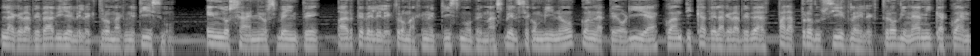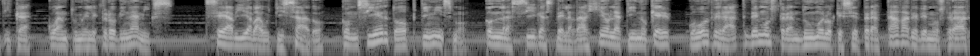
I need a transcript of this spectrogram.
la gravedad y el electromagnetismo. En los años 20, parte del electromagnetismo de Maxwell se combinó con la teoría cuántica de la gravedad para producir la electrodinámica cuántica, Quantum Electrodynamics. Se había bautizado, con cierto optimismo, con las sigas del adagio latino que, quoderat demonstrandum lo que se trataba de demostrar,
